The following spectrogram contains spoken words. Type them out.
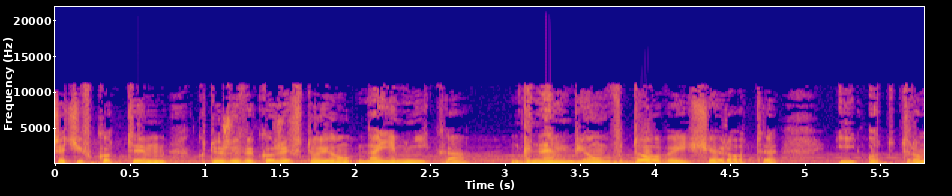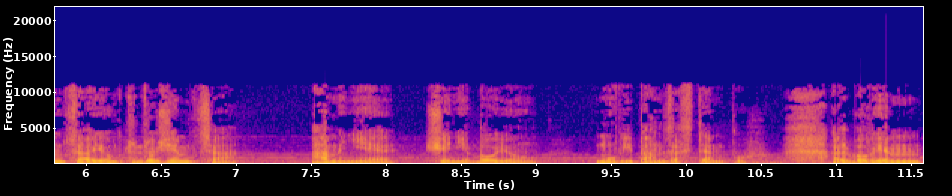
przeciwko tym, którzy wykorzystują najemnika, gnębią wdowę i sierotę i odtrącają cudzoziemca, a mnie się nie boją, mówi Pan zastępów, albowiem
